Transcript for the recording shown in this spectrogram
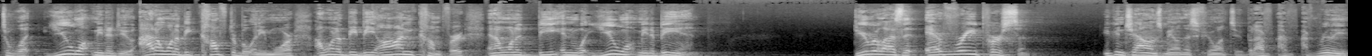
to what you want me to do? I don't want to be comfortable anymore. I want to be beyond comfort and I want to be in what you want me to be in. Do you realize that every person, you can challenge me on this if you want to, but I've, I've, I've really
